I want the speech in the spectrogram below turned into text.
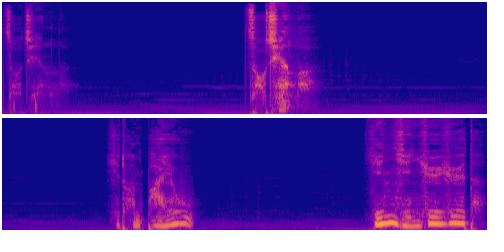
走近了，走近了，一团白雾，隐隐约约的。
